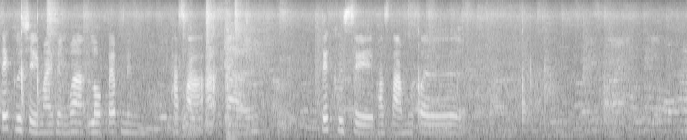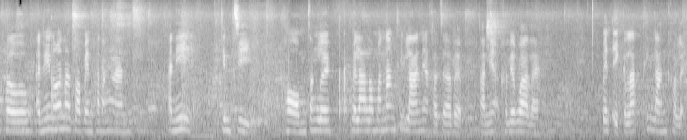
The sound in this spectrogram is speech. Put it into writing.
เต็กคือเชหมายถึงว่ารอแป๊บหนึ่งภาษาอะไรเต็กคือเชภาษามูเตอร์เธออันนี้เนาะน่าจะเป็นพนักงาน อันนี้กิมจิ หอมจังเลย เวลาเรามานั่งที่ร้านเนี่ยเขาจะแบบอันเนี้ยเขาเรียกว่าอะไร เป็นเอกลักษณ์ที่ร้านเขาแหละ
